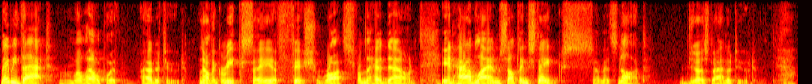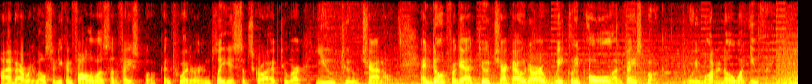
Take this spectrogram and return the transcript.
Maybe that will help with attitude. Now, the Greeks say a fish rots from the head down. In Habland, something stinks, and it's not just attitude. I'm Barry Wilson. You can follow us on Facebook and Twitter, and please subscribe to our YouTube channel. And don't forget to check out our weekly poll on Facebook. We want to know what you think.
